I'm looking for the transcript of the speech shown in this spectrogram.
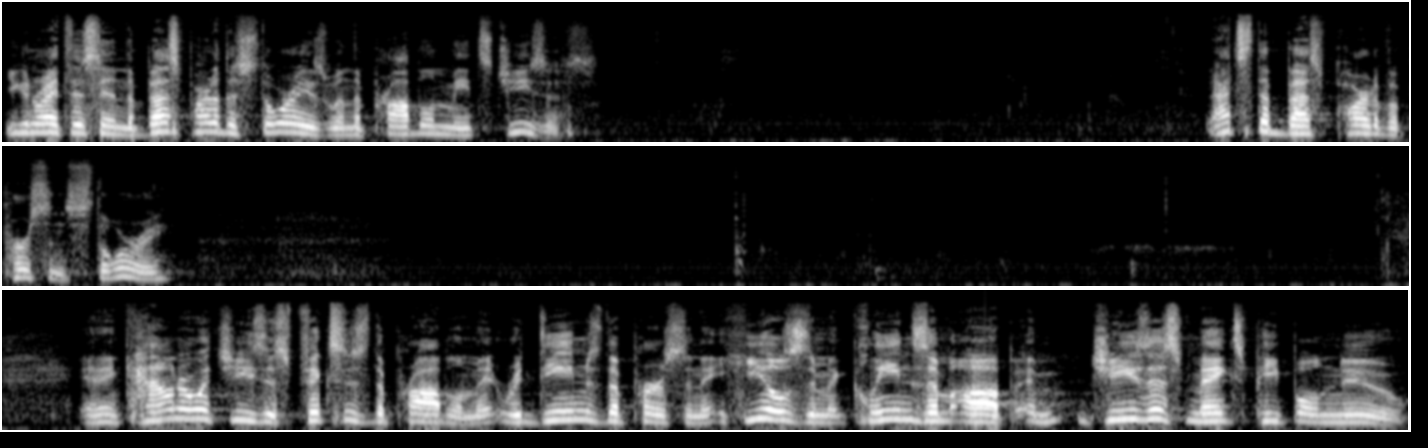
You can write this in. The best part of the story is when the problem meets Jesus. That's the best part of a person's story. An encounter with Jesus fixes the problem, it redeems the person, it heals them, it cleans them up, and Jesus makes people new.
